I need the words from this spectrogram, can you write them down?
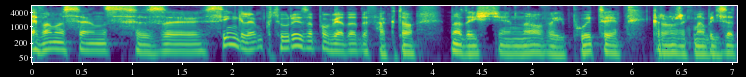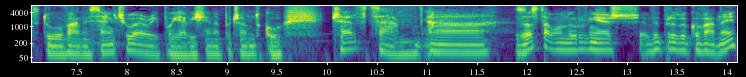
Evanescence z singlem, który zapowiada de facto nadejście nowej płyty. Krążek ma być zatytułowany Sanctuary, pojawi się na początku czerwca, a został on również wyprodukowany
